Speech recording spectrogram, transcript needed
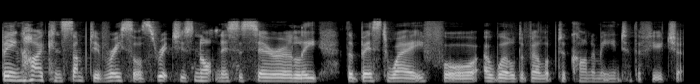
being high consumptive resource rich is not necessarily the best way for a well developed economy into the future.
